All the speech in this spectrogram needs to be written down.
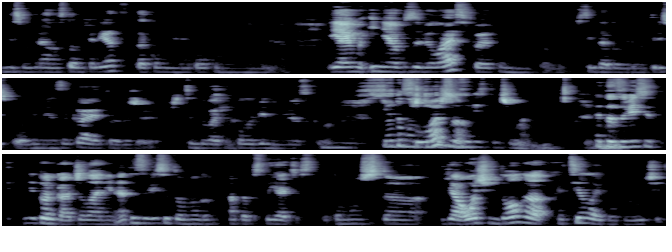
несмотря на столько лет, так он у меня толком не... Я им и не обзавелась, поэтому там, всегда говорю три с половиной языка, это даже претендовать на половину немецкого. Я думаю, Сложно. что это зависит от желания. Это зависит не только от желания, это зависит во многом от обстоятельств, потому что я очень долго хотела его выучить.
